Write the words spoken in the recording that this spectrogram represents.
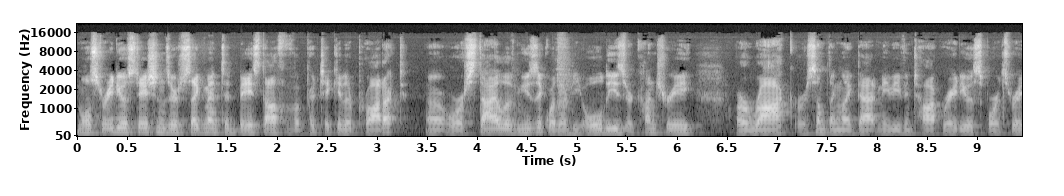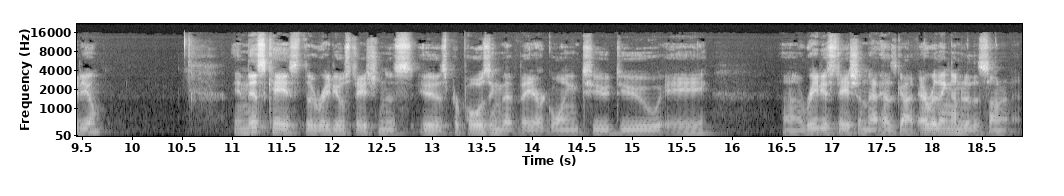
Most radio stations are segmented based off of a particular product uh, or style of music, whether it be oldies or country or rock or something like that, maybe even talk radio, sports radio. In this case, the radio station is, is proposing that they are going to do a uh, radio station that has got everything under the sun in it.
